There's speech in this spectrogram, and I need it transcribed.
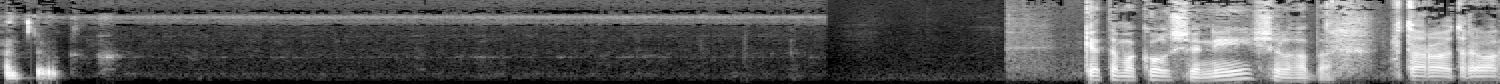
Отрывок. Второй отрывок.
